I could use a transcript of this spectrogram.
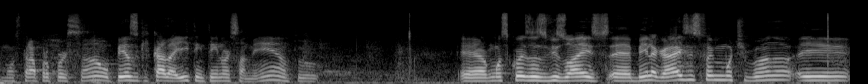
mostrar a proporção, o peso que cada item tem no orçamento, é, algumas coisas visuais é, bem legais, isso foi me motivando e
